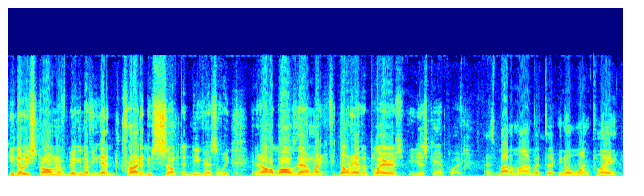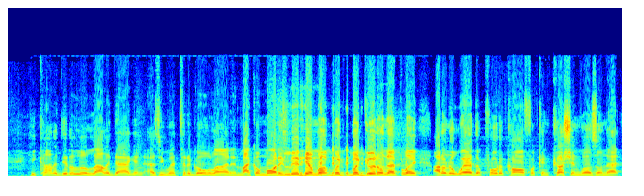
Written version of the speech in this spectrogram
You know he's strong enough, big enough. You got to try to do something defensively, and it all balls down, Mike. If you don't have the players, you just can't play. That's bottom line. But uh, you know, one play he kind of did a little lollygagging as he went to the goal line, and Michael Mauti lit him up, but, but good on that play. I don't know where the protocol for concussion was on that,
